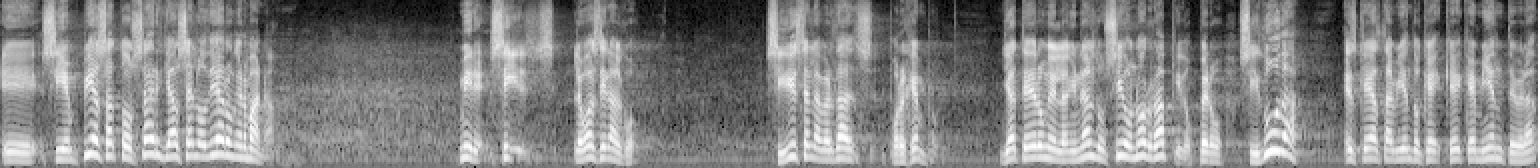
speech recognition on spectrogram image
Eh, si empieza a toser, ya se lo dieron, hermana. Mire, si le voy a decir algo. Si dice la verdad, por ejemplo, ya te dieron el aguinaldo, sí o no, rápido. Pero si duda, es que ya está viendo que, miente, ¿verdad?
